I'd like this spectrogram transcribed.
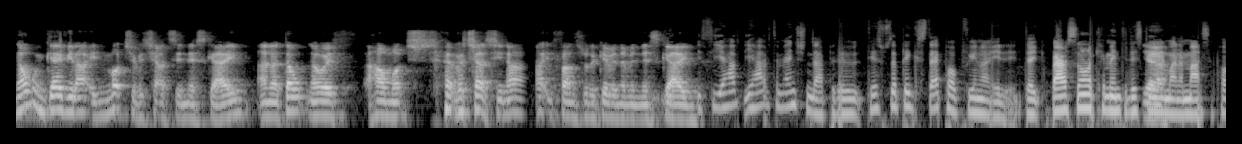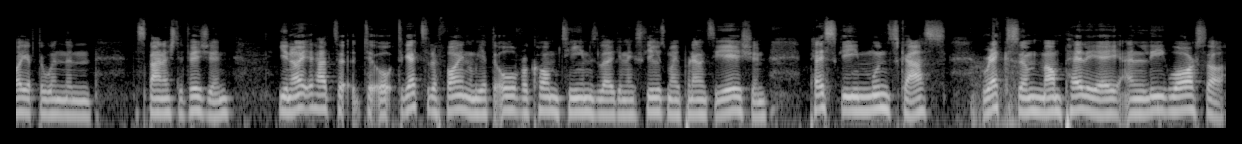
no one gave United much of a chance in this game, and I don't know if how much of a chance United fans would have given them in this game. See, you have you have to mention that because this was a big step up for United. Like Barcelona came into this yeah. game on a massive high after winning the Spanish division. United had to, to to get to the final. We had to overcome teams like, and excuse my pronunciation, Pécsi Munkás, Wrexham, Montpellier, and Legia Warsaw.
